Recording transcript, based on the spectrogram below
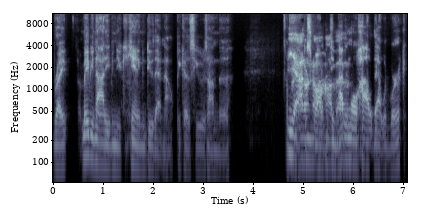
Right? Maybe not even you can't even do that now because he was on the Yeah, I don't know squad of the how team. I don't know how that would work.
